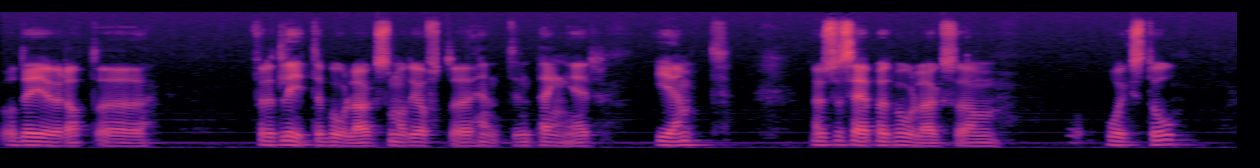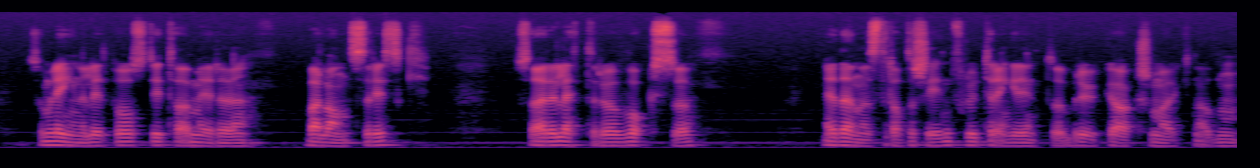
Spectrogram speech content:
og det gjør att uh, for et lite bolag så må de ofte hente inn penger jevnt. Hvis du ser på et bolag som OX2, som ligner litt på oss, de tar mer balanserisk, så er det lettere å vokse med denne strategien, for du trenger ikke å bruke aksjemarkedet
